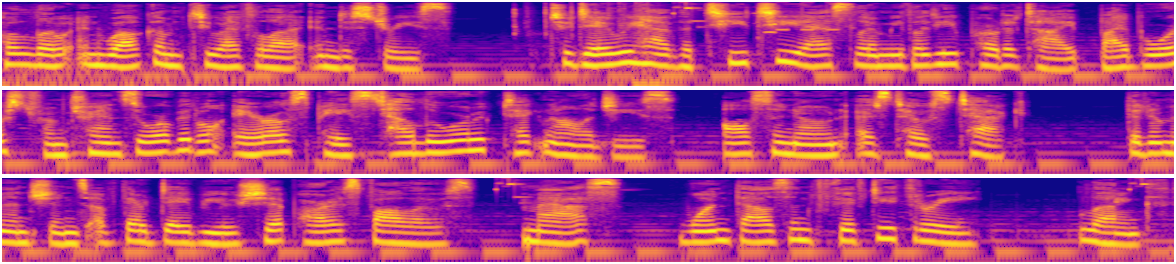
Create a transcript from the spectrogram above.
Hello and welcome to EFLA Industries. Today we have the TTS Limulity prototype by Borst from Transorbital Aerospace Telluric Technologies, also known as Toast Tech. The dimensions of their debut ship are as follows, mass, 1053. Length,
